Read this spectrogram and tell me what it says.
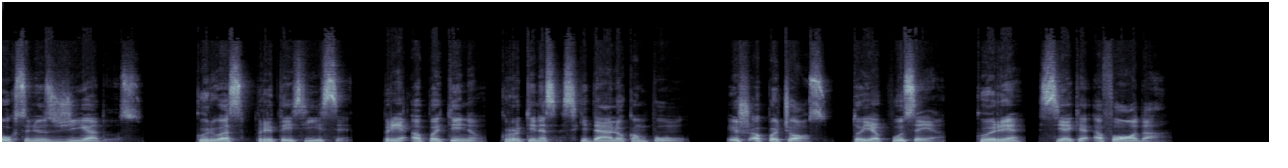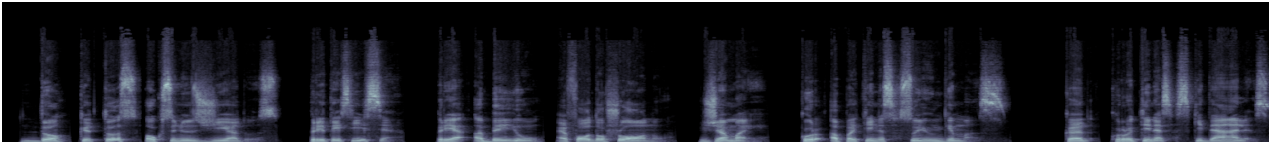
auksinius žiedus, kuriuos pritaisysi prie apatinių krūtinės skidelio kampų, iš apačios toje pusėje, kuri siekia efodą. Du kitus auksinius žiedus pritaisysi prie abiejų efodo šonų, žemai kur apatinis sujungimas, kad krūtinės skidelis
